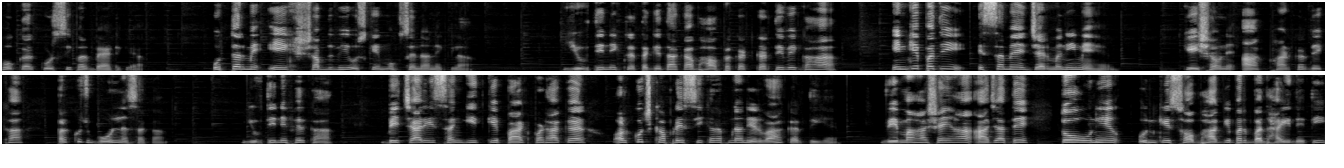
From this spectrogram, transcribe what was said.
होकर कुर्सी पर बैठ गया। उत्तर में एक शब्द भी उसके मुख से न निकला। युवती ने कृतज्ञता का भाव प्रकट करते हुए कहा, इनके पति इस समय जर्मनी में हैं। केशव ने आँख फाड़कर देखा पर कुछ बोल न सका। युवती ने फिर कहा, बेचारी संगीत के पाठ पढ़ाकर और कुछ कपड़े सीकर अपना निर्वाह करती है। वे महाशय यहाँ आ जाते तो उन्हें उनके सौभाग्य पर बधाई देती।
